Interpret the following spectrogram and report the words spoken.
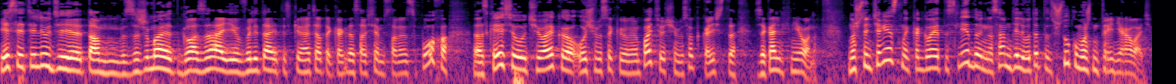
Если эти люди там зажимают глаза и вылетают из кинотеатра, когда совсем становится плохо, э, скорее всего, у человека очень высокий уровень эмпатии, очень высокое количество зеркальных нейронов. Но что интересно, как говорят исследования, на самом деле вот эту штуку можно тренировать.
